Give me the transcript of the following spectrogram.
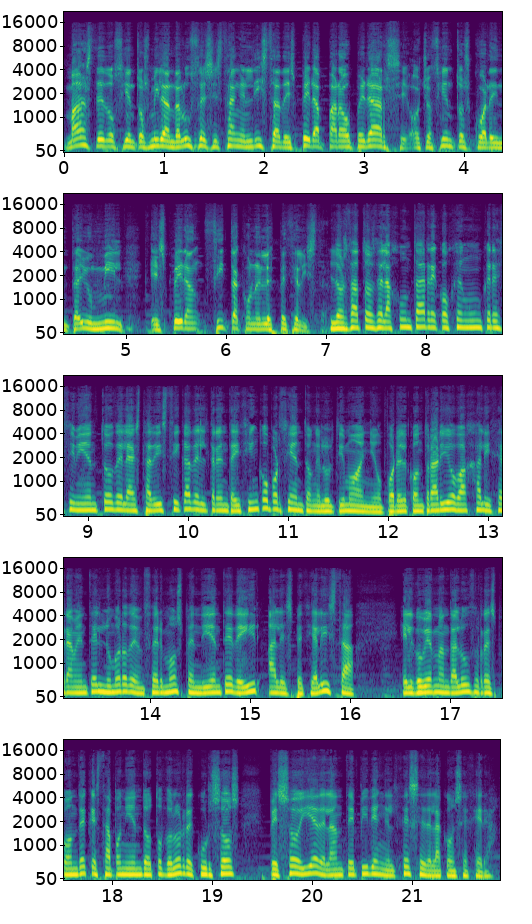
Más de 200.000 andaluces están en lista de espera para operarse. 841.000 esperan cita con el especialista. Los datos de la Junta recogen un crecimiento de la estadística del 35% en el último año. Por el contrario, baja ligeramente el número de enfermos pendiente de ir al especialista. El gobierno andaluz responde que está poniendo todos los recursos. PSOE y Adelante piden el cese de la consejera.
